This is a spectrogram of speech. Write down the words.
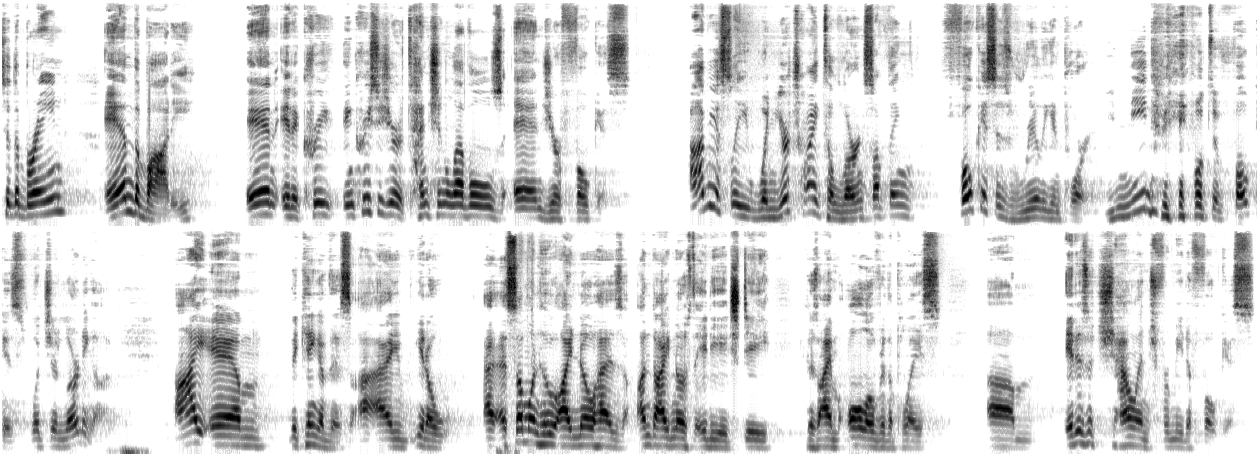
to the brain and the body, and it accre- increases your attention levels and your focus. Obviously, when you're trying to learn something, focus is really important. You need to be able to focus what you're learning on. I am the king of this. I, you know, as someone who I know has undiagnosed ADHD because I'm all over the place, um, it is a challenge for me to focus.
